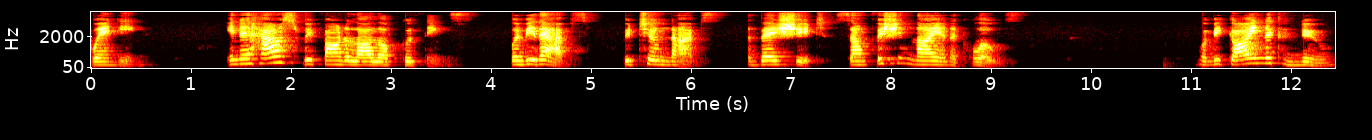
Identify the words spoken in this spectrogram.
went in. In the house, we found a lot of good things. When we left, we took knives, a bed sheet, some fishing line, and a clothes. When we got in the canoe,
